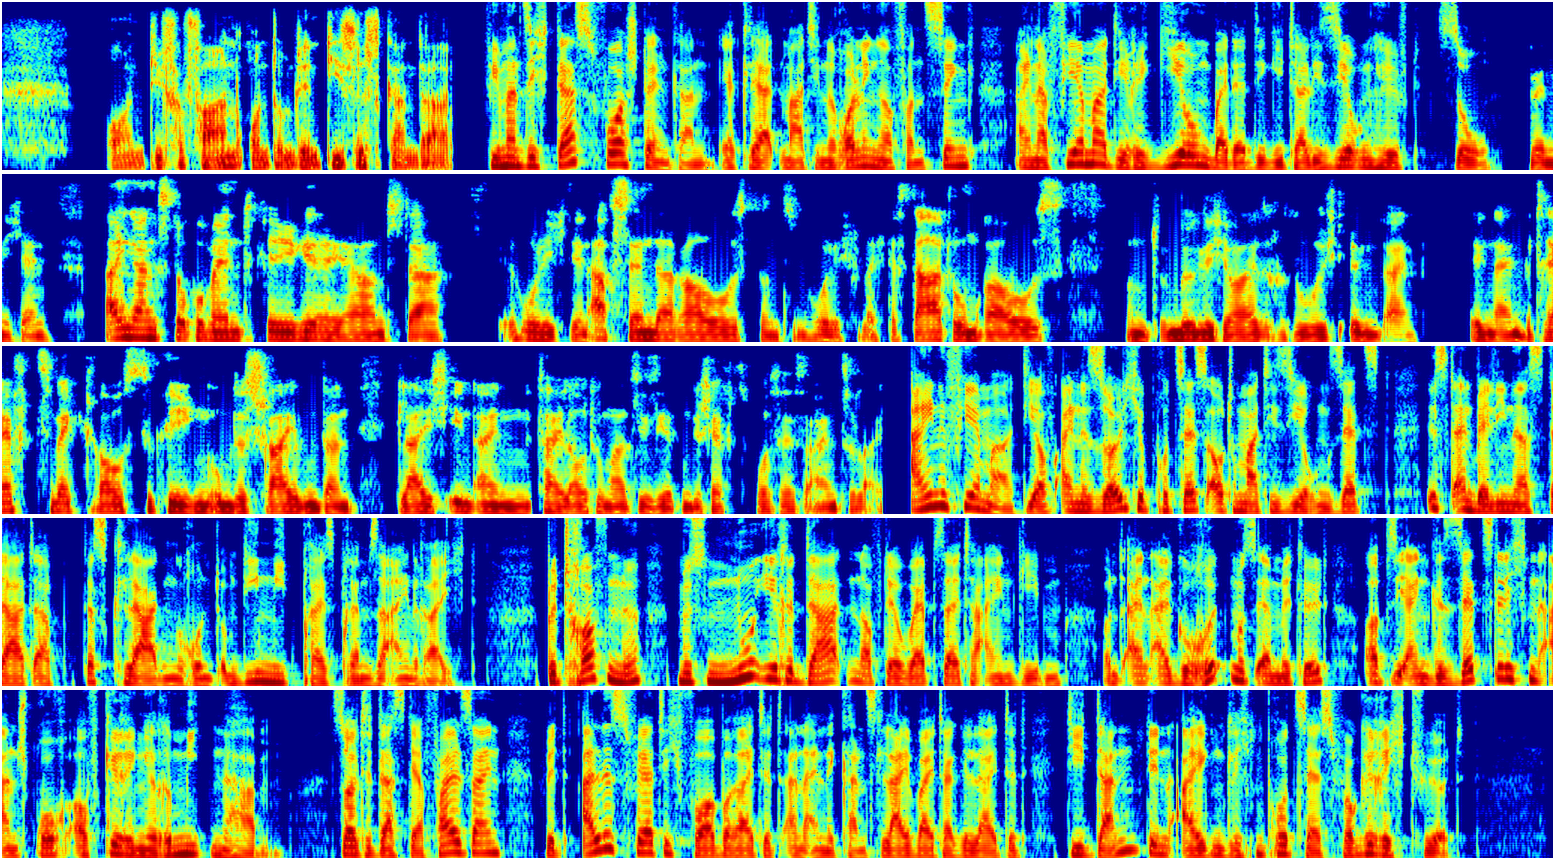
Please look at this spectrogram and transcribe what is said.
und die Verfahren rund um den Dieselskandal. Wie man sich das vorstellen kann, erklärt Martin Rollinger von Zink, einer Firma, die Regierung bei der Digitalisierung hilft, so. Wenn ich ein Eingangsdokument kriege, ja, und da hole ich den Absender raus und dann hole ich vielleicht das Datum raus und möglicherweise versuche ich irgendein irgendeinen Betreffzweck rauszukriegen, um das Schreiben dann gleich in einen teilautomatisierten Geschäftsprozess einzuleiten. Eine Firma, die auf eine solche Prozessautomatisierung setzt, ist ein Berliner Start-up, das Klagen rund um die Mietpreisbremse einreicht. Betroffene müssen nur ihre Daten auf der Webseite eingeben und ein Algorithmus ermittelt, ob sie einen gesetzlichen Anspruch auf geringere Mieten haben. Sollte das der Fall sein, wird alles fertig vorbereitet an eine Kanzlei weitergeleitet, die dann den eigentlichen Prozess vor Gericht führt.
